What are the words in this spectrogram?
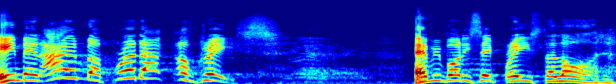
Amen. I am the product of grace. Everybody say, Praise the Lord.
